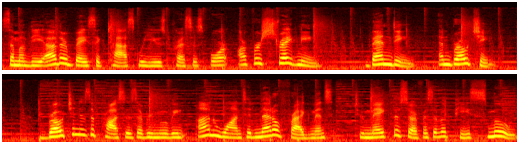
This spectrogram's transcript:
Some of the other basic tasks we use presses for are for straightening, bending, and broaching. Broaching is a process of removing unwanted metal fragments to make the surface of a piece smooth.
